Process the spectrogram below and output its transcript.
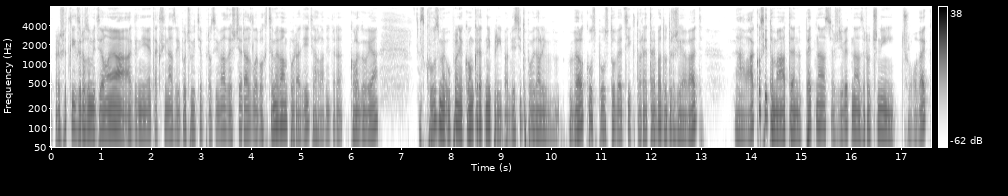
pre všetkých zrozumiteľné a ak nie, tak si nás vypočujte, prosím vás, ešte raz, lebo chceme vám poradiť a hlavne teda kolegovia. Skúsme úplne konkrétny prípad. Vy ste tu povedali veľkú spústu vecí, ktoré treba dodržiavať. No, ale ako si to má ten 15 až 19 ročný človek,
